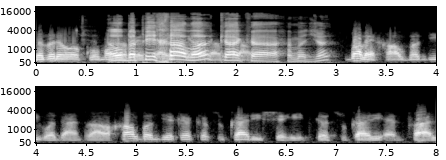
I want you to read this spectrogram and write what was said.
لەبەرەوە کۆمەڵ ئەوە بە پێی خاڵە کاکە حەمە گیان؟ بەڵێ خاڵبەندی بۆ دانراوە خاڵبەندێکە کەسوکاری شەهید کەسوکاری ئەنفال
